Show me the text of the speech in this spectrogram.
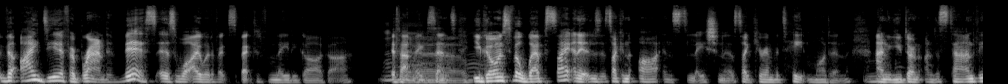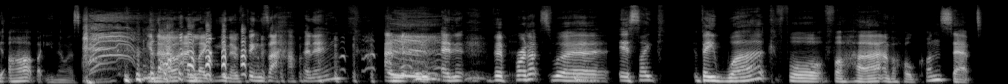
The idea for brand, this is what I would have expected from Lady Gaga, if that makes sense. Yeah. You go into the website and it's, it's like an art installation. It's like you're in the Tate Modern and Mm. you don't understand the art, but you know it's art, you know, and like, you know, things are happening. And, and the products were, it's like they work for for her and the whole concept.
